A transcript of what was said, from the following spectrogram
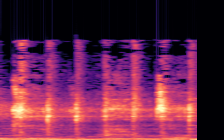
I'm too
